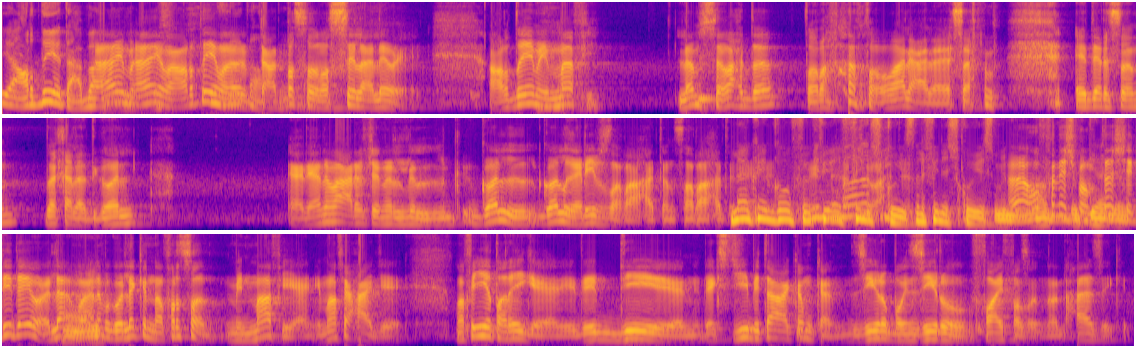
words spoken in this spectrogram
هي عرضية تعبانه أيوه أيوه عرضية ما بتاعت بص بصيلها عليه. يعني عرضية من ما في لمسة واحدة طرفها طوال على يسار ادرسون دخلت جول. يعني أنا ما أعرف شنو الجول جول غريب صراحة صراحة. لكن جول في, في من ال finish ما- كويس ال finish كويس من آه هو ما finish ممتاز. شديد أيوه لا ما آه. أنا بقول لك انها فرصة من ما في يعني ما في حاجة. ما في أي طريقة يعني دي دي يعني الاكس جي بتاعها كم كان؟ 0.05 أظن ولا حاجة زي كده.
